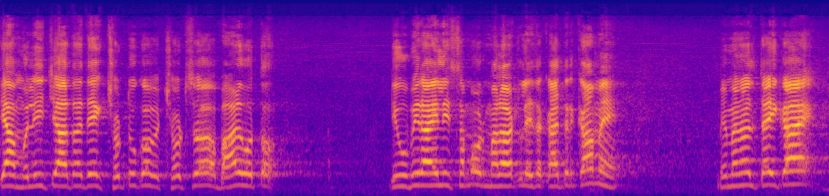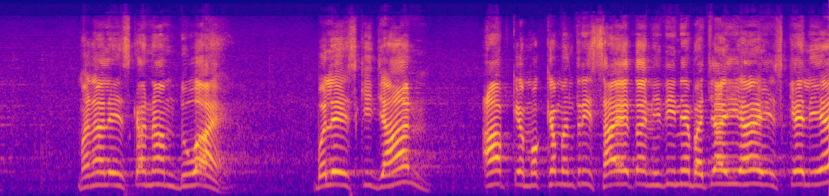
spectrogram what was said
त्या मुलीच्या हातात एक छोटू छोटस बाळ होतं. ती उभी राहिली समोर. मला वाटलं इथं काहीतरी काम आहे. मी म्हणाल ताई काय? म्हणाले इसका नाम दुआ है. बोले इसकी जान आपके मुख्यमंत्री सहायता निधि ने बचाई है. इसके लिए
